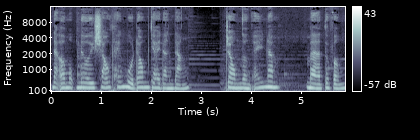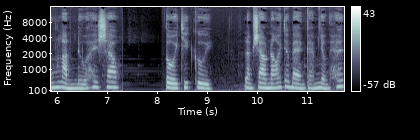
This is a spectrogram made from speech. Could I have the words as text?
đã ở một nơi 6 tháng mùa đông dài đằng đẵng. Trong ngần ấy năm mà tôi vẫn muốn lành nữa hay sao? Tôi chỉ cười. Làm sao nói cho bạn cảm nhận hết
